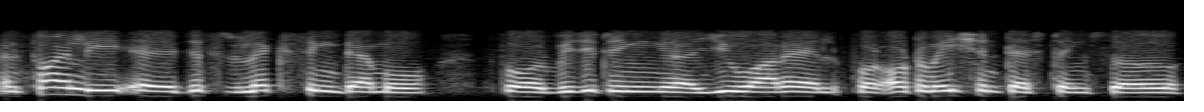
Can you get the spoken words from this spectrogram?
and finally, uh, just relaxing demo for visiting URL uh, for automation testing. So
